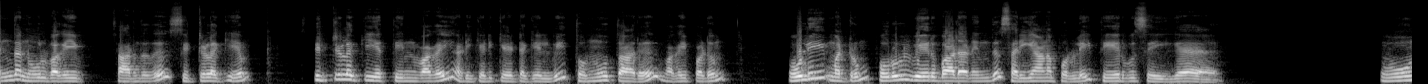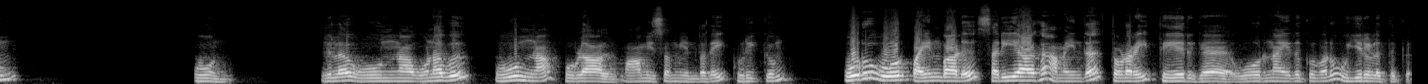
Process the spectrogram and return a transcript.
எந்த நூல் வகை சார்ந்தது? சிற்றிலக்கியம். சிற்றிலக்கியத்தின் வகை அடிக்கடி கேட்ட கேள்வி தொண்ணூத்தாறு வகைப்படும். ஒளி மற்றும் பொருள் வேறுபாடு அடைந்து சரியான பொருளை தேர்வு செய்க. ஊன் ஊன் இதில் ஊன்னா உணவு ஊன்னா புலால் மாமிசம் என்பதை குறிக்கும். ஒரு ஓர் பயன்பாடு சரியாக அமைந்த தொடரை தேர்க. ஓர்னா எதுக்கு வரும்? உயிரெழுத்துக்கு.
